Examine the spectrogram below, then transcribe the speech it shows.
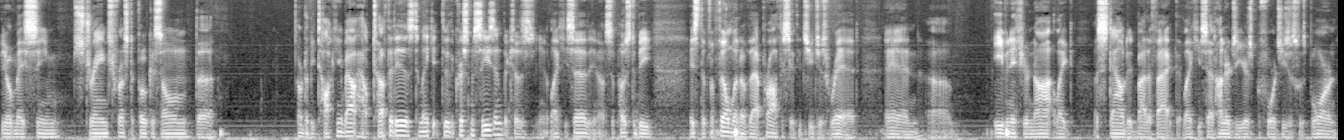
you know, it may seem strange for us to focus on the or to be talking about how tough it is to make it through the Christmas season because, you know, like you said, you know, it's supposed to be, it's the fulfillment of that prophecy that you just read. And um, even if you're not like astounded by the fact that, like you said, hundreds of years before Jesus was born,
